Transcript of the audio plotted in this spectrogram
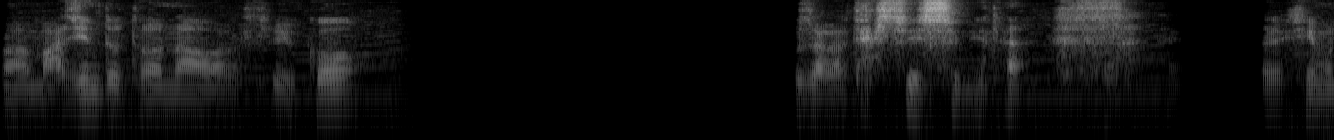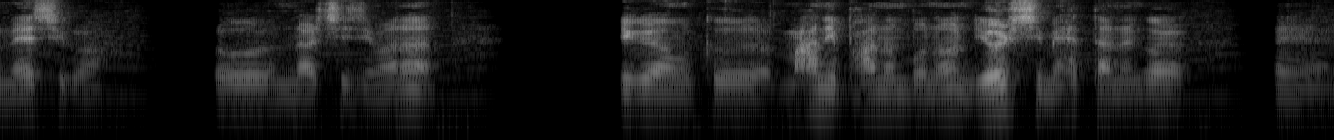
어, 마진도 더 나올 수 있고 부자가 될 수 있습니다. 예, 힘을 내시고 좋은 날씨지만은 지금 그 많이 파는 분은 열심히 했다는 걸 예,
